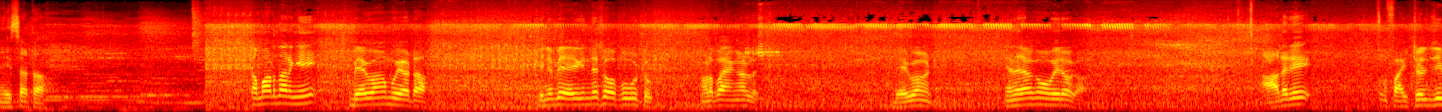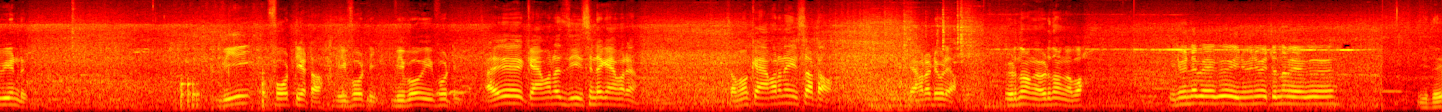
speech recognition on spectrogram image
നൈസാട്ടോ നമ്മൾ അവിടെ നിന്ന് ഇറങ്ങി ബാഗ് വാങ്ങാൻ പോയി കേട്ടോ പിന്നെ ബാഗിന്റെ ഷോപ്പ് കൂട്ടു. നമ്മളെ പയങ്ങളിൽ ബാഗ് വാങ്ങട്ടെ എന്നാലും നമുക്ക് മൊബൈൽ നോക്കാം. ആടെ ഒരു ഫൈവ് ട്വൽവ് ജി ബി ഉണ്ട്. വി ഫോർട്ടി കേട്ടോ V forty Vivo V forty അത് ക്യാമറ ജീസിന്റെ ക്യാമറയാണ് സംഭവം ക്യാമറ നൈസ് കേട്ടോ ക്യാമറ അടിപൊളിയാണ് ഇവിടുന്ന് വാങ്ങാം ഇവിടുന്ന് വാങ്ങാം വാ. ഇനുവിന്റെ ബാഗ് ഇനുവിന് പറ്റുന്ന ബാഗ് ഇത്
